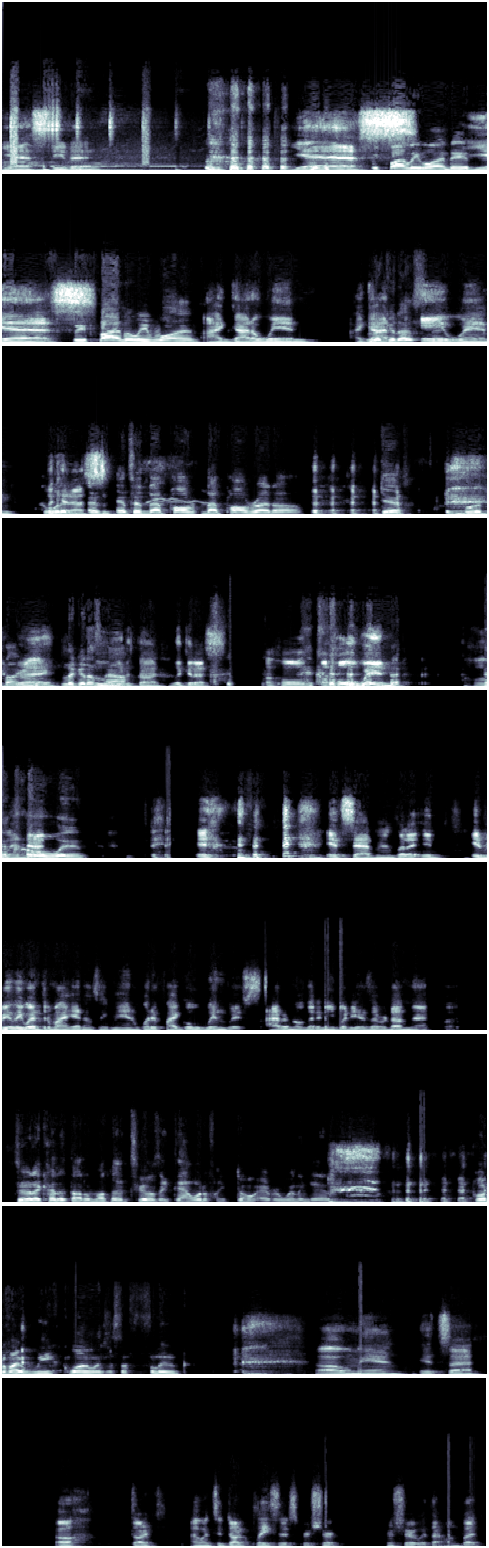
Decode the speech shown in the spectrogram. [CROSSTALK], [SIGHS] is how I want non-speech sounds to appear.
Yes, Steven. [LAUGHS] Yes. we finally won, dude. Yes. We finally won. I got a win. I Look got at us, a man. win. Who Look at us. en- Entered that Paul that Paul Rudd uh, [LAUGHS] gift. Who would have thought? right? Look at us Who would have thought? Look at us. A whole a whole win. A whole win. [LAUGHS] That- Oh, win. It, [LAUGHS] it's sad, man, but it it really went through my head. I was like, man, what if I go winless? I don't know that anybody has ever done that, but Dude, I kind of thought about that too. I was like, damn, what if I don't ever win again? [LAUGHS] what if my week one was just a fluke? oh man, it's uh oh dark. I went to dark places for sure, for sure with that one. But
